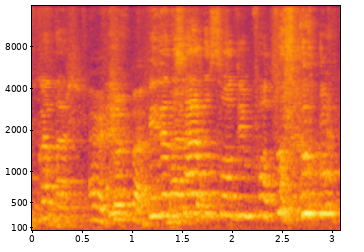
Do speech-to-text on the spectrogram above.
Bu kadar. Evet çocuklar. Bir de dışarıda sodyum patlatalım.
